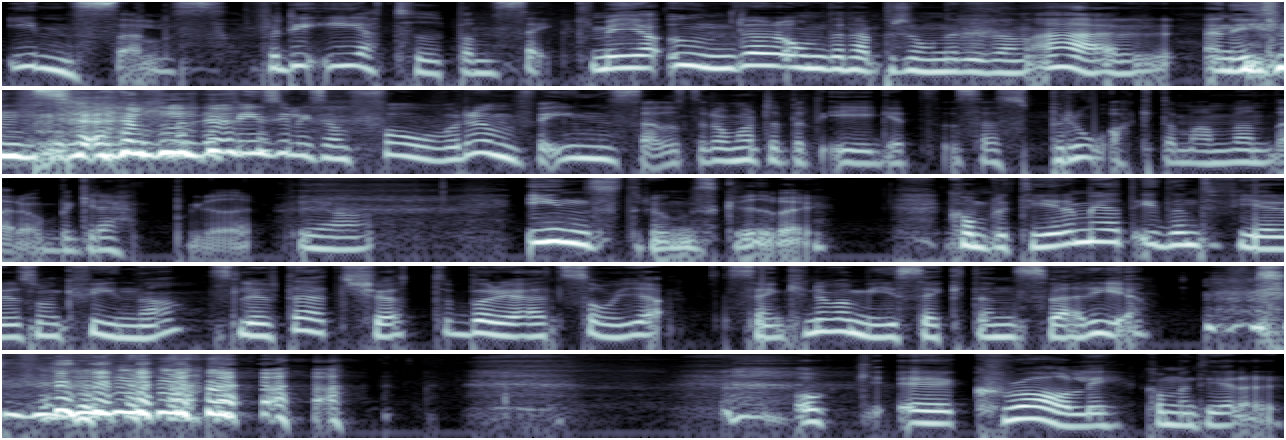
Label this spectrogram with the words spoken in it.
Incels. För det är typ en sekt. Men jag undrar om den här personen redan är en incel. det finns ju liksom forum för incels. De har typ ett eget så här, språk de använder och begrepp och grejer. ja. Instrum skriver. Komplettera med att identifiera dig som kvinna, sluta äta kött, börja äta soja. Sen kan du vara med i sekten Sverige. Och eh, Crawley kommenterar.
